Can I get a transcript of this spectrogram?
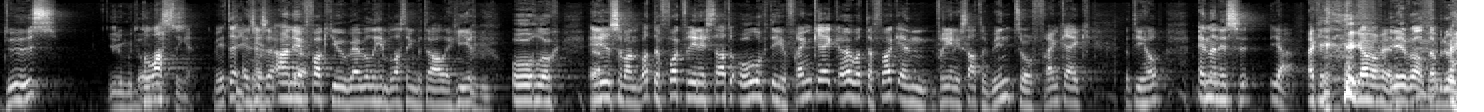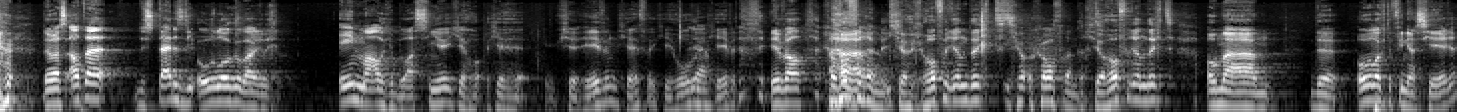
Dus Jullie moeten belastingen. Weet je? En ze zeiden, ah nee, ja. fuck you, wij willen geen belasting betalen. Hier, Mhm. oorlog. En Ja. hier is ze van, what the fuck, Verenigde Staten, oorlog tegen Frankrijk, eh, what the fuck. En Verenigde Staten wint, zo Frankrijk, dat die helpt. En dan is ze, ja, oké, ga maar In verder. ieder geval, dat bedoel ik. Er was altijd... Dus tijdens die oorlogen waren er eenmalige belastingen geho- ge- geheven, geheffen, gehoven, geheven. In ieder geval... Gehofferend. eh, ge- gehofferenderd. Go- Goofrender. Gehofferenderd om ehm, de oorlog te financieren.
